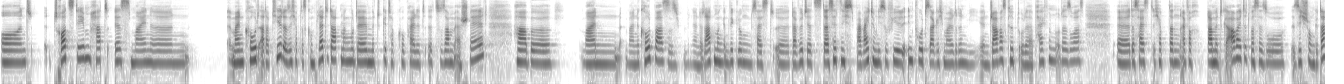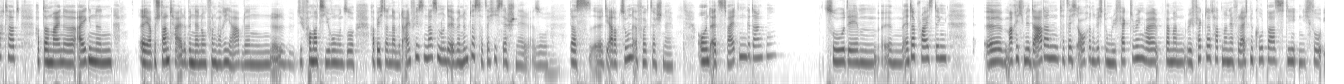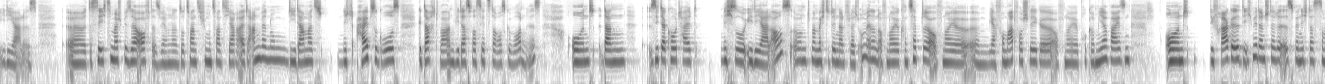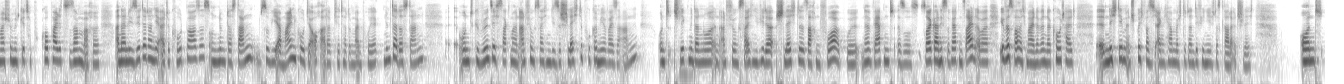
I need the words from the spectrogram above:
Und trotzdem hat es meinen, meinen Code adaptiert. Also ich habe das komplette Datenbankmodell mit GitHub Copilot äh, zusammen erstellt, habe mein, meine Codebasis, also ich bin ja in der Datenbankentwicklung, das heißt, äh, da wird jetzt, da ist jetzt nicht bei weitem nicht so viel Input, sage ich mal, drin wie in JavaScript oder Python oder sowas. Äh, das heißt, ich habe dann einfach damit gearbeitet, was er so sich schon gedacht hat, habe dann meine eigenen äh, ja, Bestandteile, Benennung von Variablen, äh, die Formatierung und so, habe ich dann damit einfließen lassen und er übernimmt das tatsächlich sehr schnell. Also das, äh, die Adaption erfolgt sehr schnell. Und als zweiten Gedanken zu dem ähm, Enterprise-Ding äh, mache ich mir da dann tatsächlich auch in Richtung Refactoring, weil wenn man refactort, hat man ja vielleicht eine Codebasis, die nicht so ideal ist. Äh, das sehe ich zum Beispiel sehr oft. Also wir haben dann so 20, 25 Jahre alte Anwendungen, die damals nicht halb so groß gedacht waren wie das, was jetzt daraus geworden ist. Und dann sieht der Code halt nicht so ideal aus und man möchte den dann vielleicht umändern auf neue Konzepte, auf neue ähm, ja, Formatvorschläge, auf neue Programmierweisen. Und die Frage, die ich mir dann stelle, ist, wenn ich das zum Beispiel mit GitHub Copilot zusammen mache, analysiert er dann die alte Codebasis und nimmt das dann, so wie er meinen Code ja auch adaptiert hat in meinem Projekt, nimmt er das dann äh, und gewöhnt sich, sag mal in Anführungszeichen, diese schlechte Programmierweise an und schlägt mir dann nur in Anführungszeichen wieder schlechte Sachen vor, wohl ne, wertend, also es soll gar nicht so wertend sein, aber ihr wisst, was ich meine. Wenn der Code halt äh, nicht dem entspricht, was ich eigentlich haben möchte, dann definiere ich das gerade als schlecht. Und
